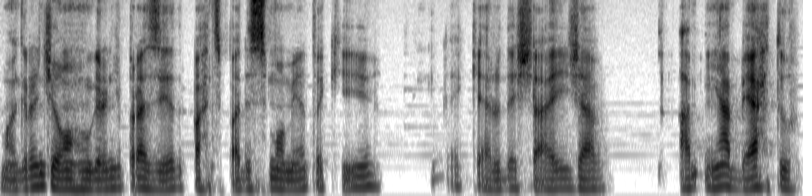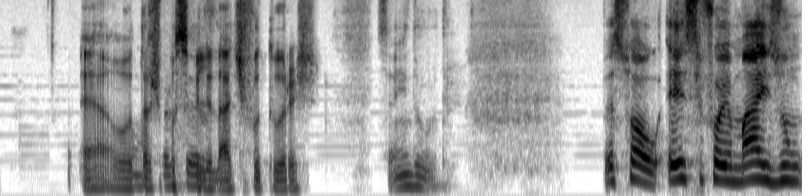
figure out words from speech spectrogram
uma grande honra, um grande prazer participar desse momento aqui. É, quero deixar aí já em aberto é, outras possibilidades futuras. Sem dúvida. Pessoal, esse foi mais um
